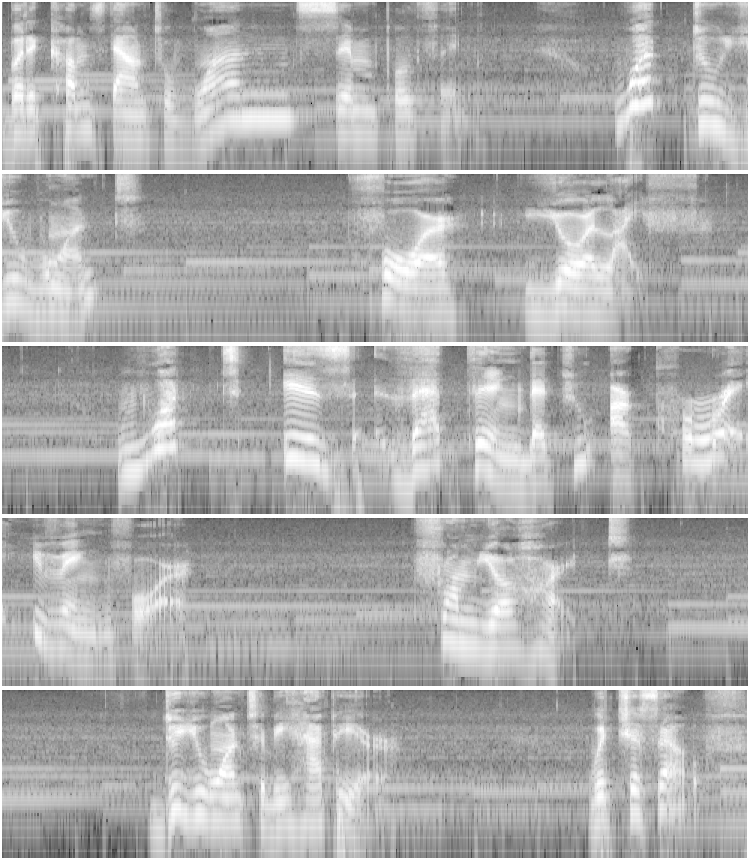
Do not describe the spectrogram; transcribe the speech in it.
but it comes down to one simple thing. What do you want for your life? What is that thing that you are craving for from your heart? Do you want to be happier with yourself?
